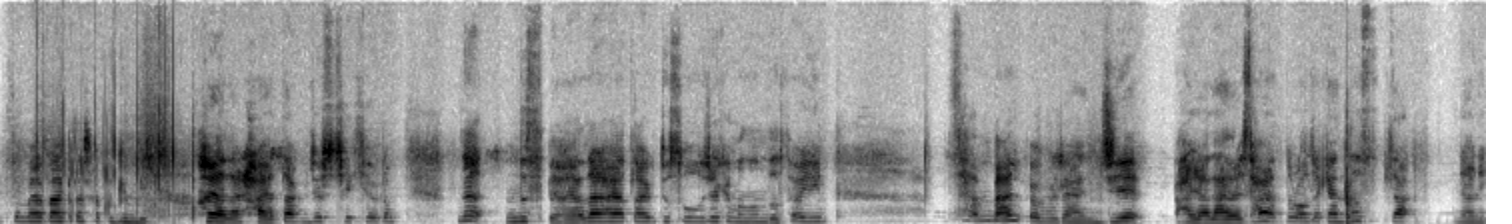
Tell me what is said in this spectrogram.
Herkese merhaba arkadaşlar. Bugün bir hayaller hayatlar videosu çekiyorum. Ne nasıl bir hayaller hayatlar videosu olacak hemen onu da söyleyeyim. Tembel öğrenci hayaller ve hayatlar olacak. Yani nasıl yani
